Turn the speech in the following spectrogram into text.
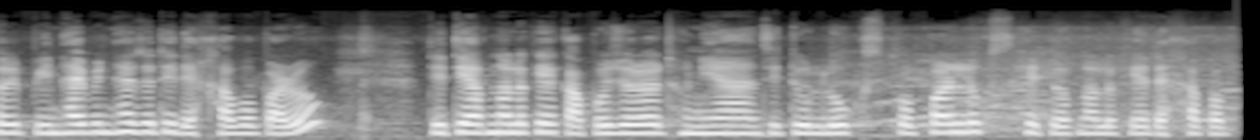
চৰি পিন্ধাই পিন্ধাই যদি দেখাব পাৰোঁ তেতিয়া আপোনালোকে কাপোৰযোৰৰ ধুনীয়া যিটো লুকছ প্ৰপাৰ লুকছ সেইটো আপোনালোকে দেখা পাব।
